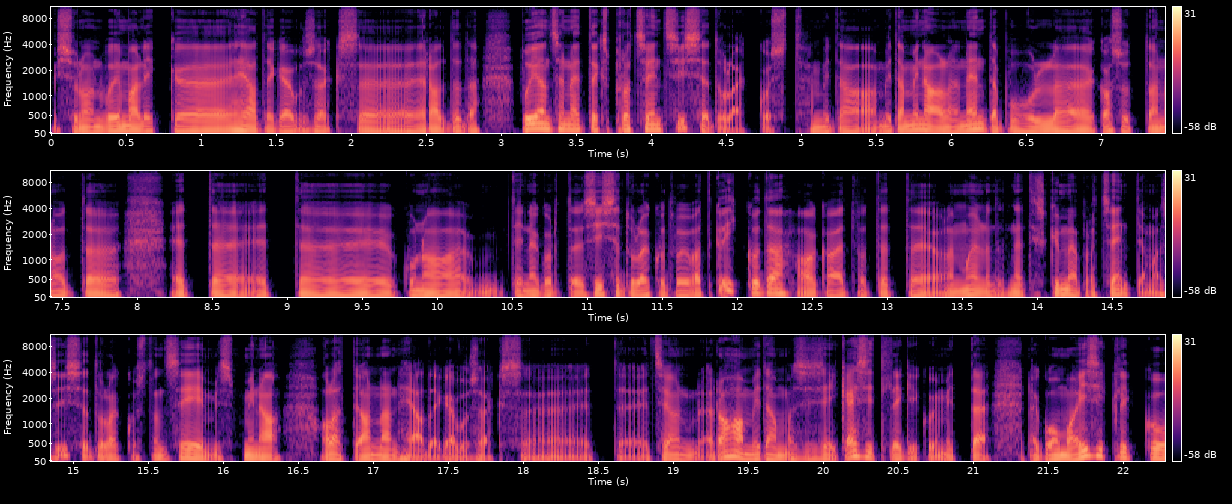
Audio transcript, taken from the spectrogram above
mis sul on võimalik äh, heategevuseks äh, eraldada, või on see näiteks protsent sissetulekust, mida, mida mina olen enda puhul äh, kasutanud, et, et kuna teinekord sissetulekud võivad kõikuda, aga et vot, et olen mõelnud, et näiteks kümme protsenti oma sissetulekust on see, mis mina alati annan heategevuseks. et, et see on raha, mida ma siis ei käsitlegi kui mitte nagu oma isiklikku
